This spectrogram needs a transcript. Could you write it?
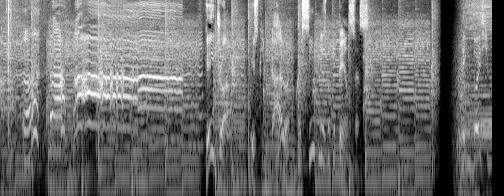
Ah, ah, ah! K-Drop. Skin caro é mais simples do que pensas. Tem dois tipos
